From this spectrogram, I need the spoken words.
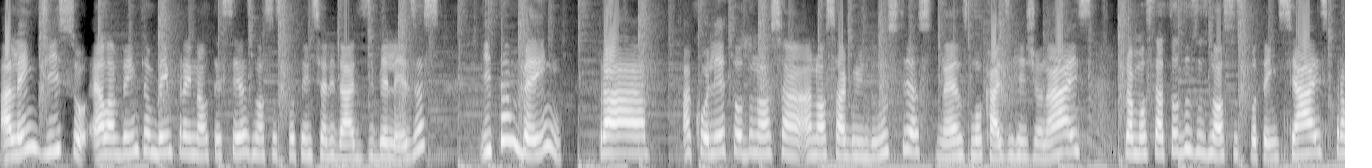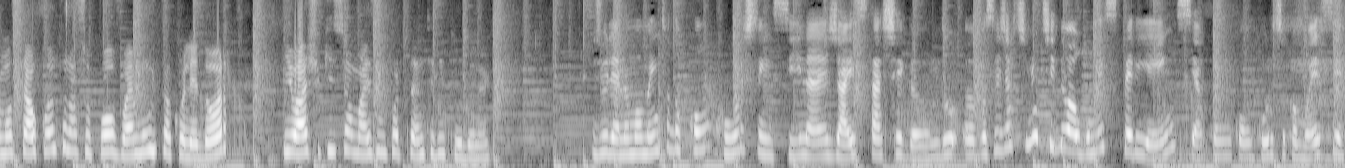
Além disso, ela vem também para enaltecer as nossas potencialidades e belezas e também para acolher toda a nossa, a nossa agroindústria, né, os locais e regionais, para mostrar todos os nossos potenciais, para mostrar o quanto o nosso povo é muito acolhedor e eu acho que isso é o mais importante de tudo, né? Juliana, o momento do concurso em si, né, já está chegando. Você já tinha tido alguma experiência com um concurso como esse?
